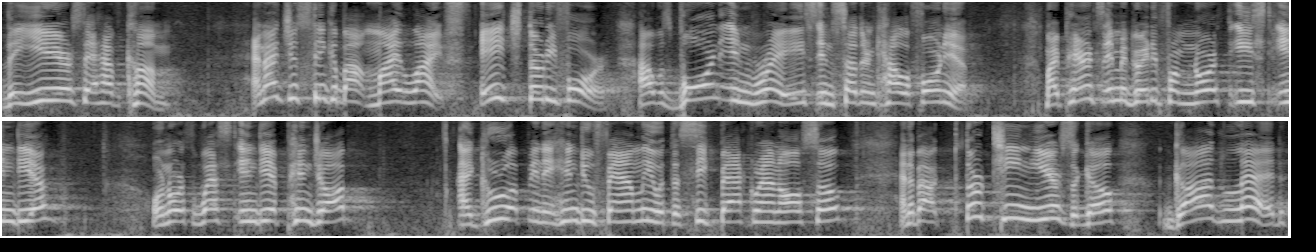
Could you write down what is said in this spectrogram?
the years that have come. And I just think about my life. Age 34, I was born and raised in Southern California. My parents immigrated from Northeast India or Northwest India, Punjab. I grew up in a Hindu family with a Sikh background also. And about 13 years ago, God led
